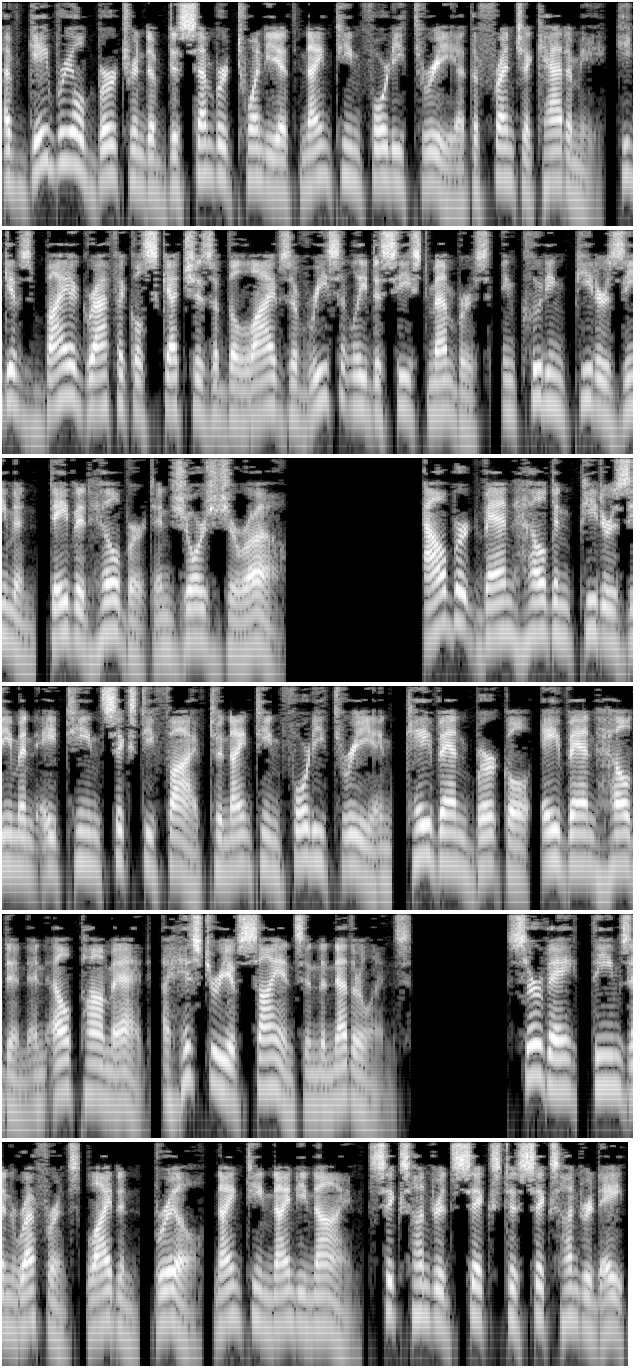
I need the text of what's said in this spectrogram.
of Gabriel Bertrand of December 20, 1943 at the French Academy, he gives biographical sketches of the lives of recently deceased members, including Peter Zeeman, David Hilbert and Georges Giraud. Albert van Helden Peter Zeeman 1865–1943 and, K. van Berkel, A. van Helden and L. Palm ed., A History of Science in the Netherlands. Survey, Themes and Reference Leiden, Brill, 1999 606–608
